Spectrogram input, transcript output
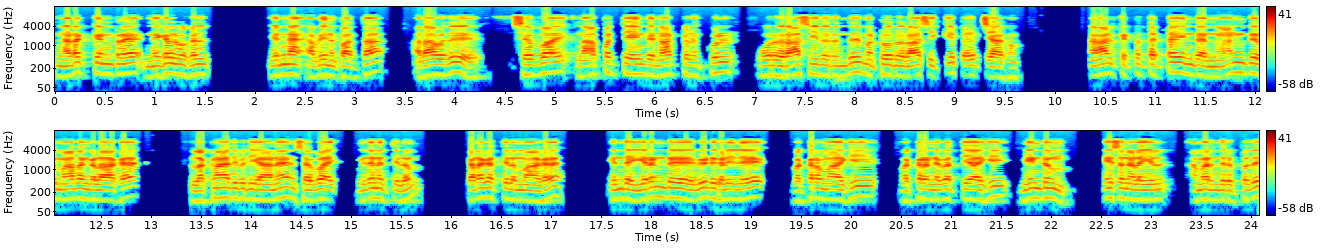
நடக்கின்ற நிகழ்வுகள் என்ன அப்படின்னு பார்த்தா அதாவது செவ்வாய் நாற்பத்தி ஐந்து நாட்களுக்குள் ஒரு ராசியிலிருந்து மற்றொரு ராசிக்கு பயிற்சி ஆகும் ஆனால் கிட்டத்தட்ட இந்த நான்கு மாதங்களாக லக்னாதிபதியான செவ்வாய் மிதனத்திலும் கடகத்திலுமாக இந்த இரண்டு வீடுகளிலே வக்கரமாகி வக்கர நிவர்த்தியாகி மீண்டும் நீச நிலையில் அமர்ந்திருப்பது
